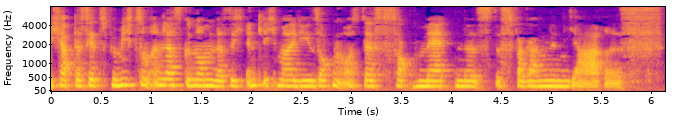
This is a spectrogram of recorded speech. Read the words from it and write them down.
Ich habe das jetzt für mich zum Anlass genommen, dass ich endlich mal die Socken aus der Sock Madness des vergangenen Jahres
